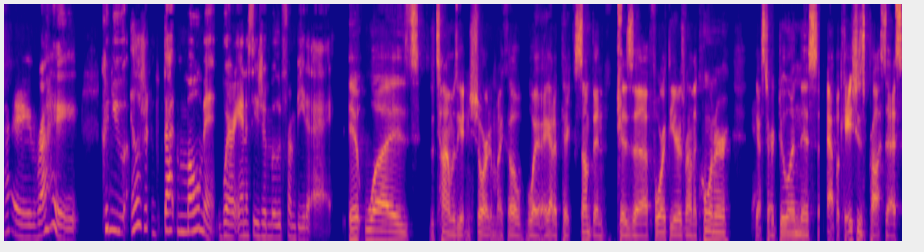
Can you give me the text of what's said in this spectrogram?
Right, right. Can you illustrate that moment where anesthesia moved from B to A? It was the time was getting short. I'm like, oh boy, I got to pick something because uh, fourth year is around the corner. Yeah. I got to start doing this applications process.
